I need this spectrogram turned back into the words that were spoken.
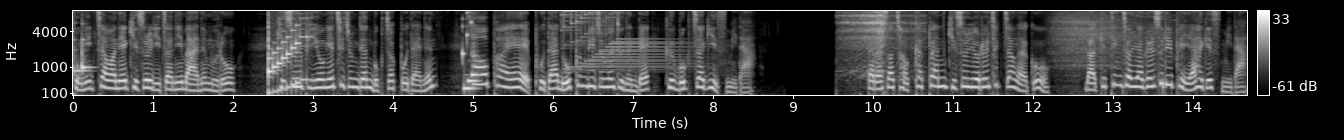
공익 차원의 기술 이전이 많으므로 기술 비용에 치중된 목적보다는 사업화에 보다 높은 비중을 두는데 그 목적이 있습니다. 따라서 적합한 기술료를 책정하고 마케팅 전략을 수립해야 하겠습니다.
